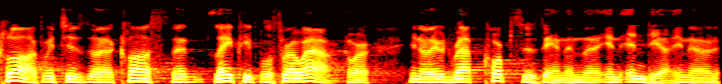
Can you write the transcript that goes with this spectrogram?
cloth, which is a cloth that lay people throw out, or you know, they would wrap corpses in in the in India. You know,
